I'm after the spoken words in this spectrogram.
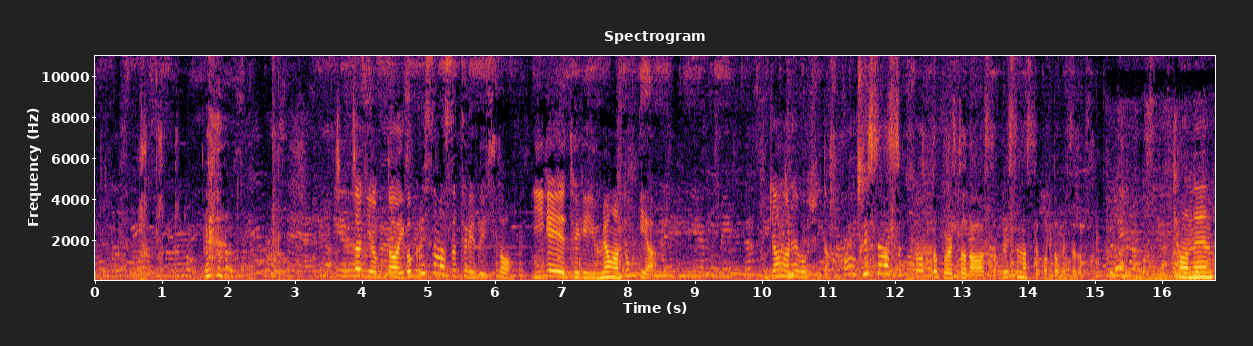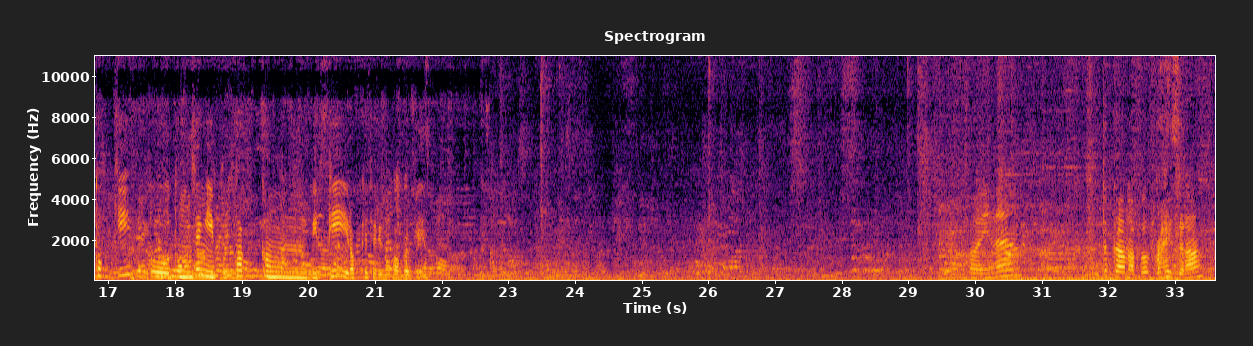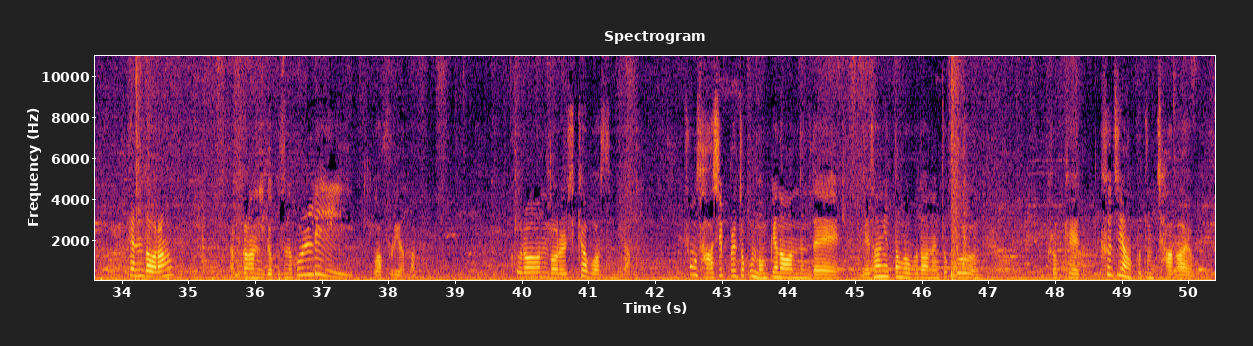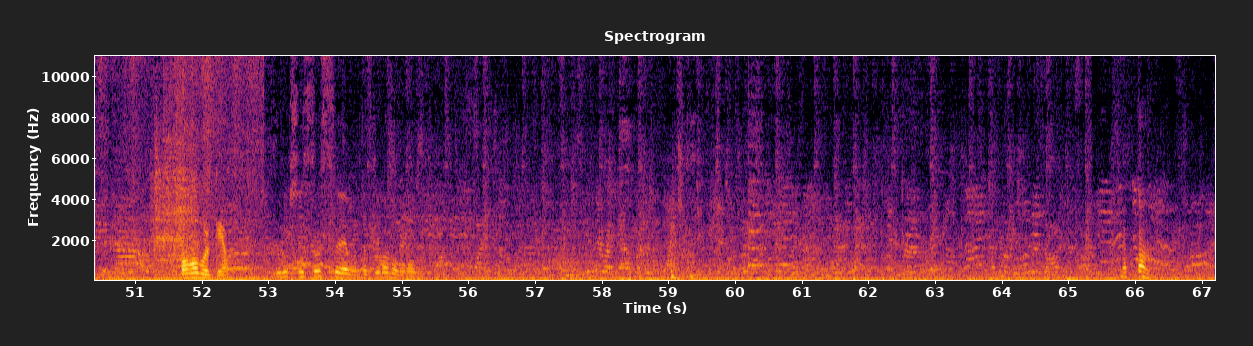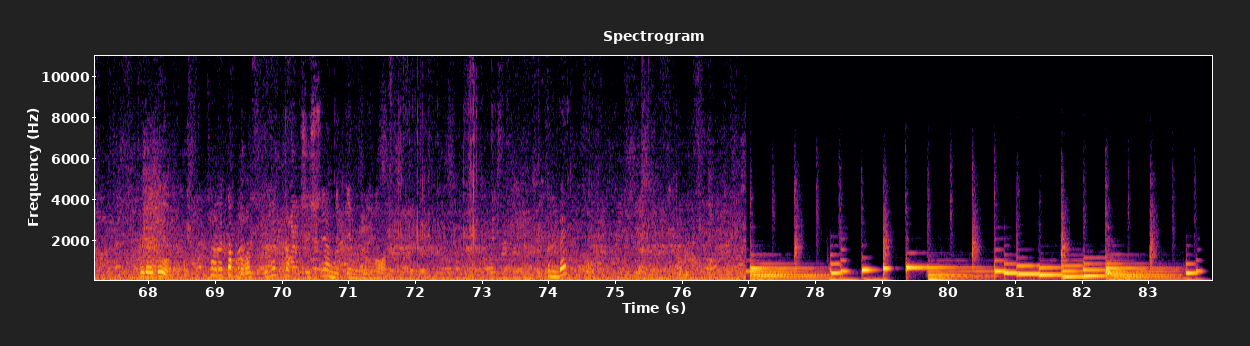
진짜 귀엽다. 이거 크리스마스 트리도 있어. 이게 되게 유명한 토끼야. 구경을 해봅시다. 어, 크리스마스 것도 벌써 나왔어. 크리스마스 것도 벌써 나왔어. 저는 토끼, 또 동생이 부탁한 미피 이렇게 데리고 가볼게요. 저희는 독특한 와플 프라이즈랑 텐더랑 약간 이거 무슨 홀리 와플이었나? 그런 거를 시켜보았습니다. 총 40불 조금 넘게 나왔는데 예상했던 것보다는 조금 그렇게 크지 않고 좀 작아요. 먹어볼게요. 브룩시 소스에 먼저 찍어서 먹어볼게요. 약간 그래도 처음에 딱 먹었을 때 살짝 주시한 느낌이 있는 것 같아. 근데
